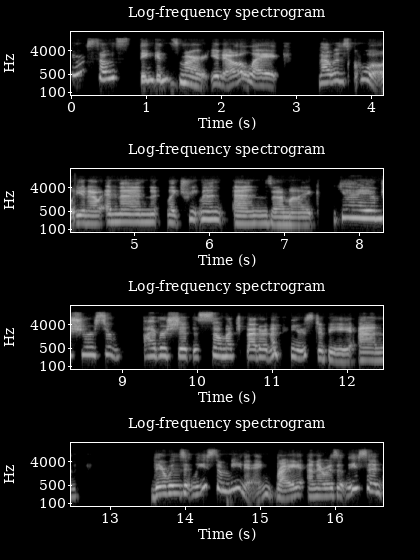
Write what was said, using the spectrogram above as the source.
you're so stinking smart, you know? Like, that was cool, you know? And then like treatment ends, and I'm like, yay, I'm sure survivorship is so much better than it used to be. And there was at least a meeting, right? And there was at least an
